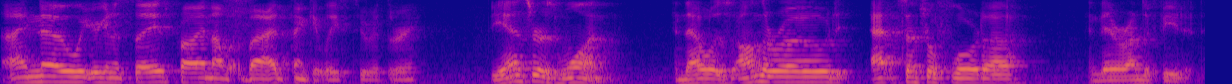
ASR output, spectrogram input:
I know what you're going to say is probably not, but I'd think at least two or three. The answer is one, and that was on the road at Central Florida, and they were undefeated.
